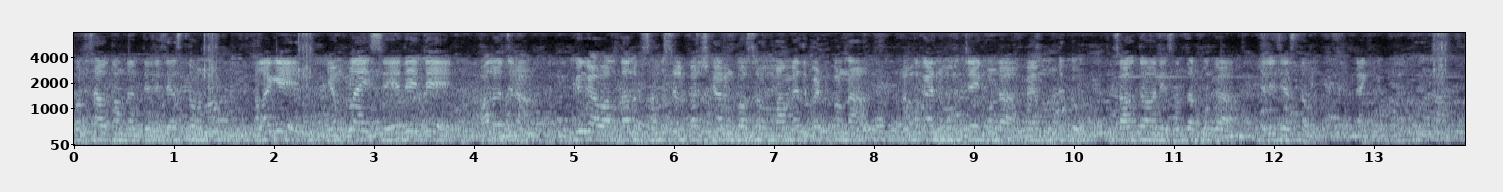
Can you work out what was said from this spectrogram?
కొనసాగుతుందని తెలియజేస్తూ ఉన్నాం. అలాగే ఎంప్లాయీస్ ఏదైతే ఆలోచన ముఖ్యంగా వాళ్ళ తాలూకు సమస్యల పరిష్కారం కోసం మా మీద పెట్టుకున్న నమ్మకాన్ని ముందు చేయకుండా మేము ముందుకు సాగుతామని సందర్భంగా తెలియజేస్తాము థ్యాంక్ యూ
